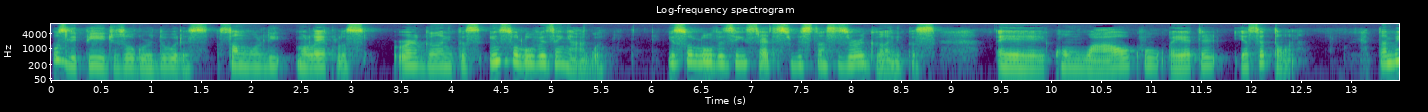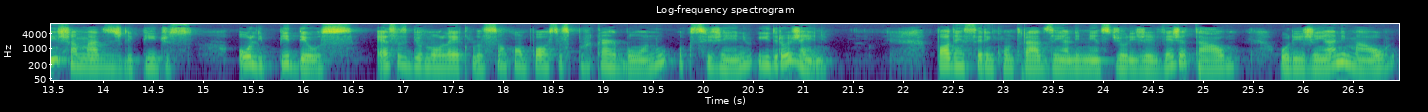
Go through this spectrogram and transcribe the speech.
Os lipídios ou gorduras são moléculas orgânicas insolúveis em água e solúveis em certas substâncias orgânicas, é, como álcool, éter e acetona. Também chamados de lipídios ou lipídeos essas biomoléculas são compostas por carbono, oxigênio e hidrogênio. Podem ser encontrados em alimentos de origem vegetal, origem animal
